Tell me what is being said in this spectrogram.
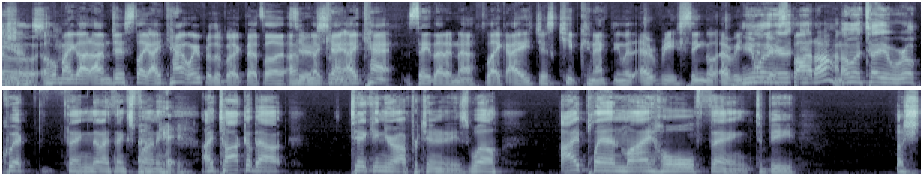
questions. Oh my god! I'm just like I can't wait for the book. That's all. I'm, I Seriously. can't. I can't say that enough. Like I just keep connecting with every single every You want to hear? spot on. I'm going to tell you a real quick thing that I think's funny. Okay. I talk about taking your opportunities. Well, I plan my whole thing to be a sh-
